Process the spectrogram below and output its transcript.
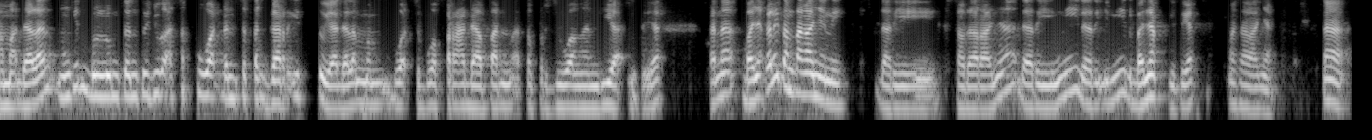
Ahmad Dahlan mungkin belum tentu juga sekuat dan setegar itu ya dalam membuat sebuah peradaban atau perjuangan dia gitu ya. Karena banyak kali tantangannya nih dari saudaranya, dari ini, dari ini banyak gitu ya masalahnya. Nah,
